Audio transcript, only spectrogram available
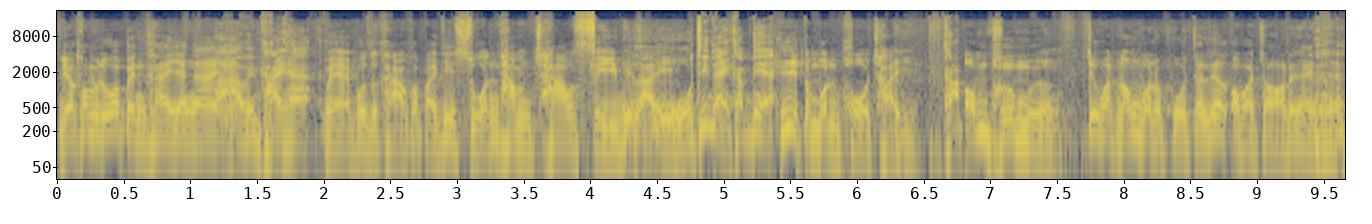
เดี๋ยวเขาไม่รู้ว่าเป็นใครยังไง อ่าเป็นใครฮะแม่ผู้สื่อข่าวก็ไปที่สวนธรรมชาวศรีวิไล โอ้โหที่ไหนครับเนี่ย ที่ตำบลโพชัยครับอำเภอเมือง จังหวัดหนองบัวลำพูจะเลือกอบจหรือไงเนี่ย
